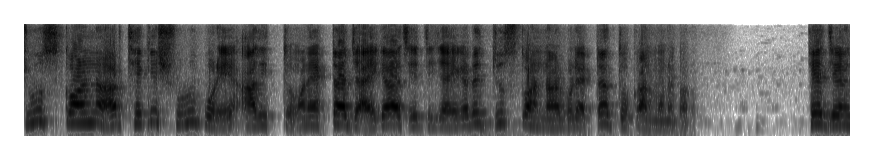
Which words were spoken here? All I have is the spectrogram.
জুস কর্নার থেকে শুরু করে আদিত্য মানে একটা জায়গা আছে, যে জায়গাটা জুস কর্নার বলে একটা দোকান মনে করো। সে যেখানে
